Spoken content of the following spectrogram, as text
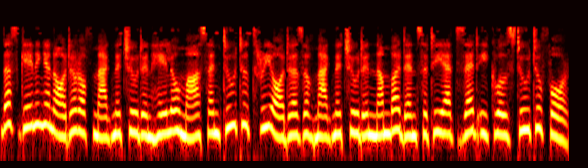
thus gaining an order of magnitude in halo mass and 2 to 3 orders of magnitude in number density at Z equals 2 to 4.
